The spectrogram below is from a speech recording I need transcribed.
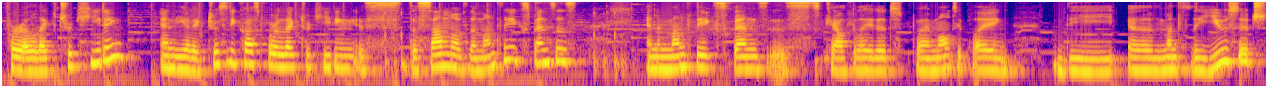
for electric heating. And the electricity cost for electric heating is the sum of the monthly expenses. And the monthly expense is calculated by multiplying the uh, monthly usage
